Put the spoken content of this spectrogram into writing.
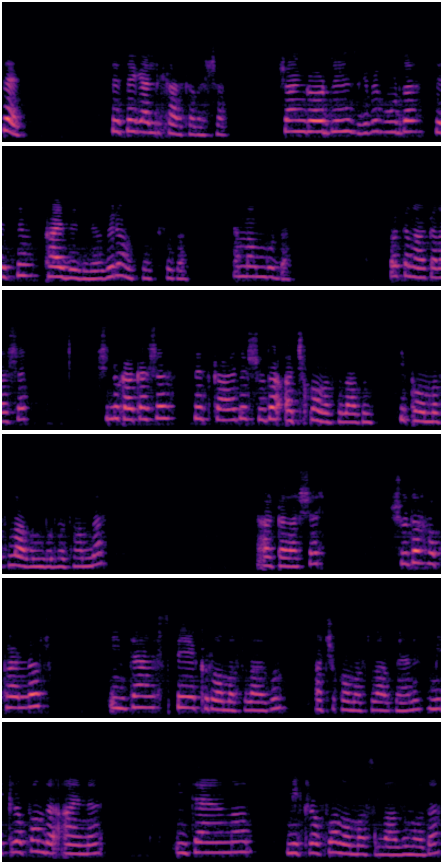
ses. Sese geldik arkadaşlar. Şu an gördüğünüz gibi burada sesim kaydediliyor. Görüyor musunuz şurada? Hemen burada. Bakın arkadaşlar. Şimdi arkadaşlar ses kaydı şurada açık olması lazım. Tik olması lazım burada tam da. Arkadaşlar. Şurada hoparlör internet speaker olması lazım. Açık olması lazım yani. Mikrofon da aynı. Internal mikrofon olması lazım o da.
